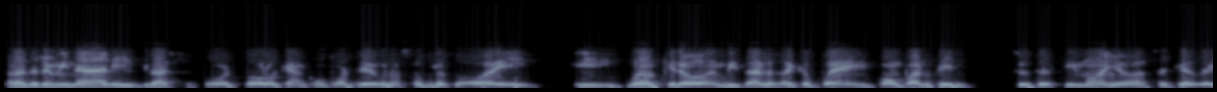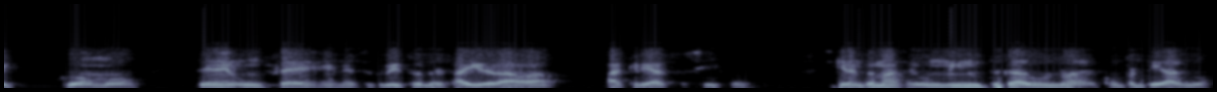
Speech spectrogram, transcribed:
para terminar y gracias por todo lo que han compartido con nosotros hoy. Y bueno, quiero invitarles a que pueden compartir su testimonio acerca de cómo tener un fe en Jesucristo les ha ayudado a, criar sus hijos. Si quieren tomarse un minuto cada uno a compartir algo.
